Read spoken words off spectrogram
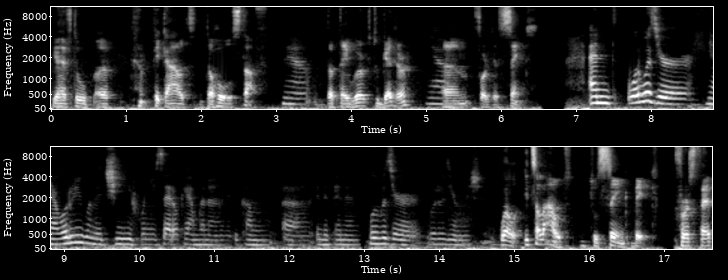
You have to uh, pick out the whole stuff. Yeah. That they work together yeah. um, for the things. And what was your yeah? What did you want to achieve when you said, "Okay, I'm gonna become uh, independent"? What was your what was your mission? Well, it's allowed to think big. First step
